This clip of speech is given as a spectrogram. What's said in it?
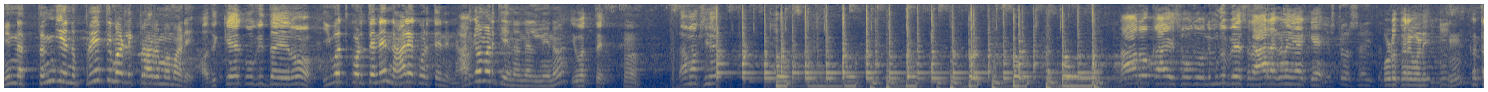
ನಿನ್ನ ತಂಗಿಯನ್ನು ಪ್ರೀತಿ ಮಾಡ್ಲಿಕ್ಕೆ ಪ್ರಾರಂಭ ಮಾಡಿ. ಅದಕ್ಕೆ ಕೂಗಿದ್ದ ಏನು? ಇವತ್ತು ಕೊಡ್ತೇನೆ ನಾಳೆ ಕೊಡ್ತೇನೆ. ನಾಟಕ ಮಾಡ್ತೀಯ ನನ್ನಲ್ಲಿ ನೀನು? ಇವತ್ತೇ. ಹ್ಮ್ ಕಾಮಾಕ್ಷಿ ನಾರು ಕಾಯಿಸುವುದು ನಿಮಗೂ ಬೇಸರ. ಆ ರಗಳ ಯಾಕೆ? ಎಷ್ಟು ವರ್ಷ ಆಯ್ತು? ಕೊಡು ಕರಿಮಣಿ. ಕಟ್ಟ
